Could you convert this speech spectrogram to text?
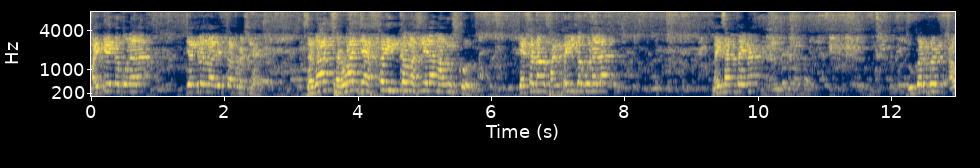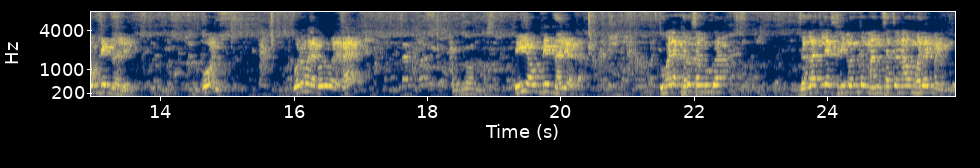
माहिती आहे का कोणाला? जनरल नॉलेजचा प्रश्न आहे. जगात सर्वात जास्त इन्कम असलेला माणूस कोण? त्याचं नाव सांगता येईल का कोणाला? नाही सांगता येणार झुकरबर्ग आउटडेट झाले. कोण? बरोबर आहे बरोबर आहे. काय? तेही आउटडेट झाले आता. तुम्हाला खरं सांगू का? जगातल्या श्रीमंत माणसाचं नाव मलाही माहिती.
